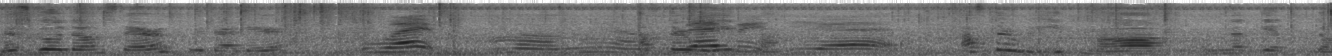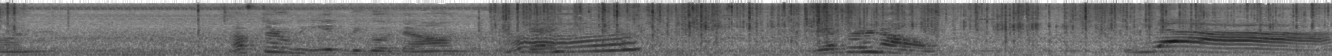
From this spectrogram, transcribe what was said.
Let's go downstairs with daddy. Wait, mommy. After we eat, ma. yeah. After we eat, ma. I'm not yet done. After we eat, we go down. Okay? Mm, Yes or no? yeah.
